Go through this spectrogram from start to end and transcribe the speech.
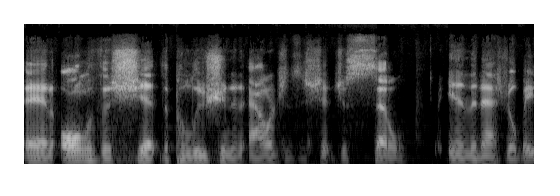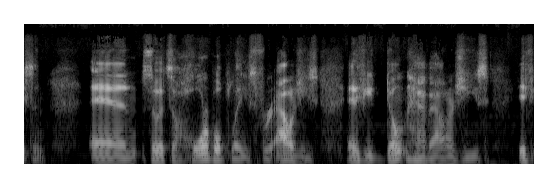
and all of the shit, the pollution and allergens and shit just settle in the Nashville basin. And so it's a horrible place for allergies. And if you don't have allergies, if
